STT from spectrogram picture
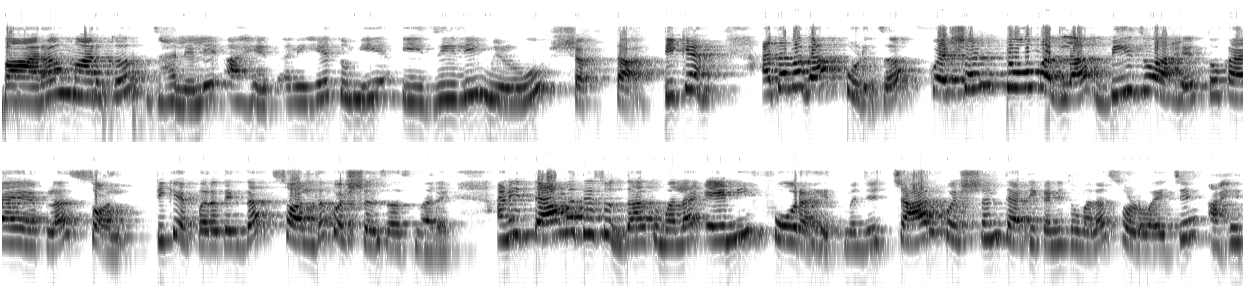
बारा मार्क झालेले आहेत आणि हे तुम्ही इझिली मिळवू शकता. ठीक आहे? आता बघा पुढचं. क्वेश्चन टू मधला बी जो आहे तो काय आहे आपला? सॉल्व ठीक आहे परत एकदा सॉल्व द क्वेश्चन्स असणार आहे. आणि त्यामध्ये सुद्धा तुम्हाला एनी फोर आहेत म्हणजे चार क्वेश्चन त्या ठिकाणी तुम्हाला सोडवायचे आहेत.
